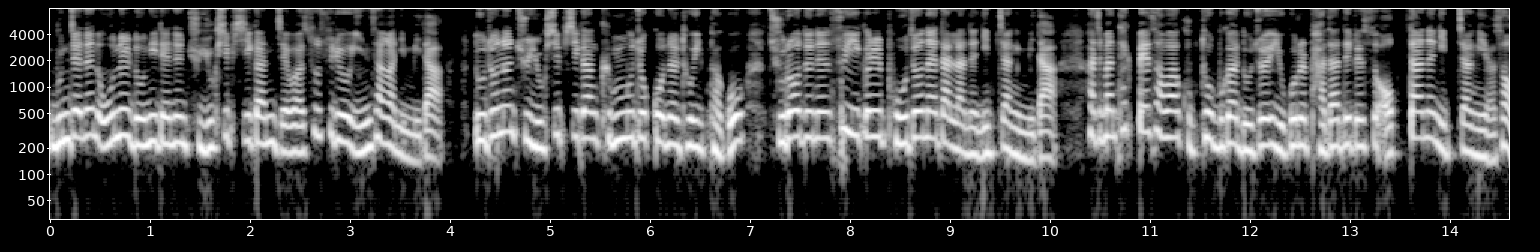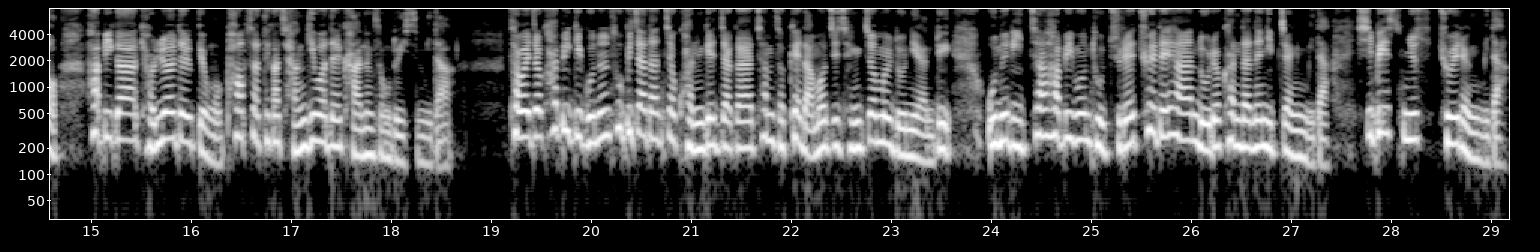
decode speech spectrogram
문제는 오늘 논의되는 주 60시간제와 수수료 인상안입니다. 노조는 주 60시간 근무 조건을 도입하고 줄어드는 수익을 보전해달라는 입장입니다. 하지만 택배사와 국토부가 노조의 요구를 받아들일 수 없다는 입장이어서 합의가 결렬될 경우 파업 사태가 장기화될 가능성도 있습니다. 사회적 합의기구는 소비자단체 관계자가 참석해 나머지 쟁점을 논의한 뒤 오늘 2차 합의문 도출에 최대한 노력한다는 입장입니다. CBS 뉴스 조혜령입니다.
